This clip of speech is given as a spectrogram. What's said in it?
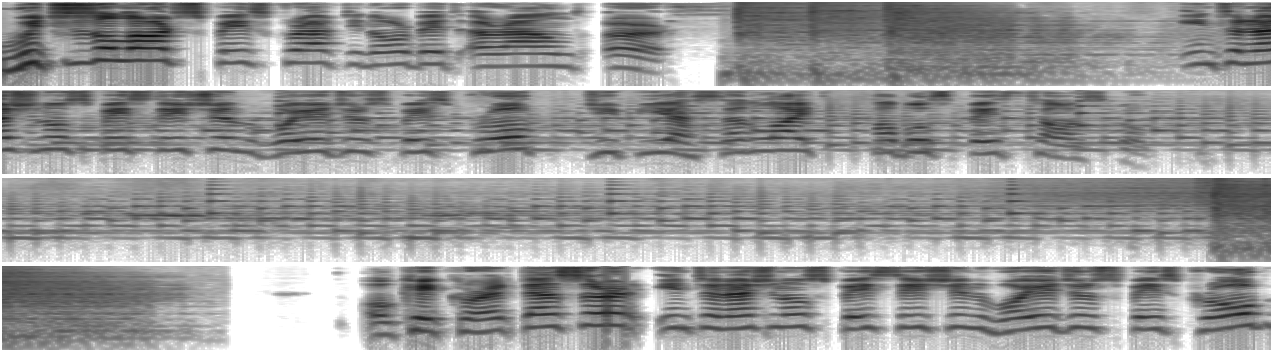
Which is a large spacecraft in orbit around Earth? International Space Station, Voyager Space Probe, GPS Satellite, Hubble Space Telescope. Okay, correct answer. International Space Station, Voyager Space Probe,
